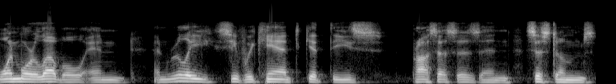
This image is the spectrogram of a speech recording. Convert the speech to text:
one more level and and really see if we can't get these processes and systems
